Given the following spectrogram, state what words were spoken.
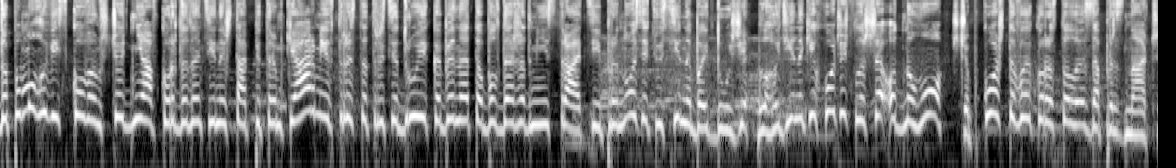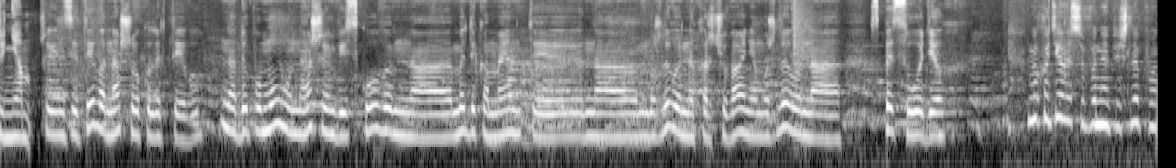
Допомогу військовим щодня в координаційний штаб підтримки армії в 332-й кабінет облдержадміністрації приносять усі небайдужі. Благодійники хочуть лише одного, щоб кошти використали за призначенням. Це ініціатива нашого колективу на допомогу нашим військовим, на медикаменти, на можливо на харчування, можливо на спецодяг. Ми хотіли, щоб вони пішли по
